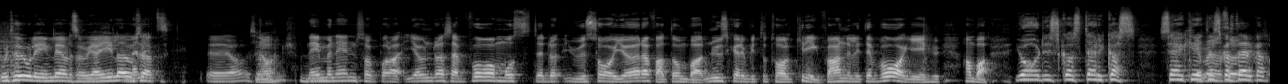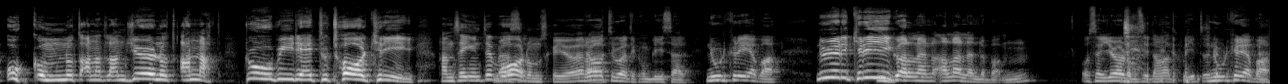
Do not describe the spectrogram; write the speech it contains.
Otrolig inlevelse och jag gillar också att Eh, ja, så Ja. Nej men en sak bara, jag undrar så här, vad måste USA göra för att de bara, nu ska det bli totalt krig? För han är lite vag i hur, han bara, ja det ska stärkas, säkerheten Ja, men ska alltså- stärkas och om något annat land gör något annat, Då blir det ett totalkrig! Han säger ju inte vad alltså, de ska göra. Jag tror att det kommer bli så här. Nordkorea bara Nu är det krig! Och alla, länder- alla länder bara mm. Och sen gör de sitt annat skit. Och Nordkorea bara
